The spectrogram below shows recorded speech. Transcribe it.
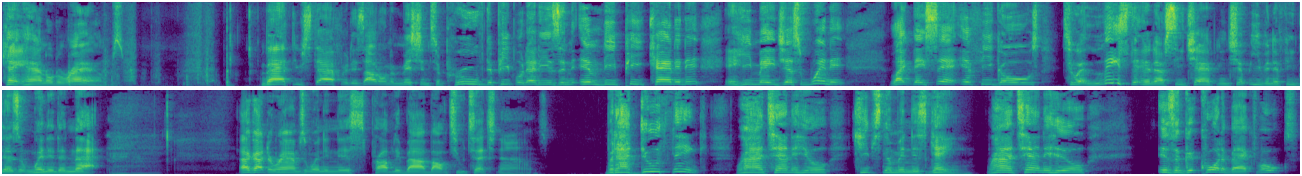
can't handle the Rams. Matthew Stafford is out on a mission to prove to people that he is an MVP candidate and he may just win it. Like they said, if he goes to at least the NFC championship, even if he doesn't win it or not. I got the Rams winning this probably by about two touchdowns. But I do think Ryan Tannehill keeps them in this game. Ryan Tannehill is a good quarterback, folks.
